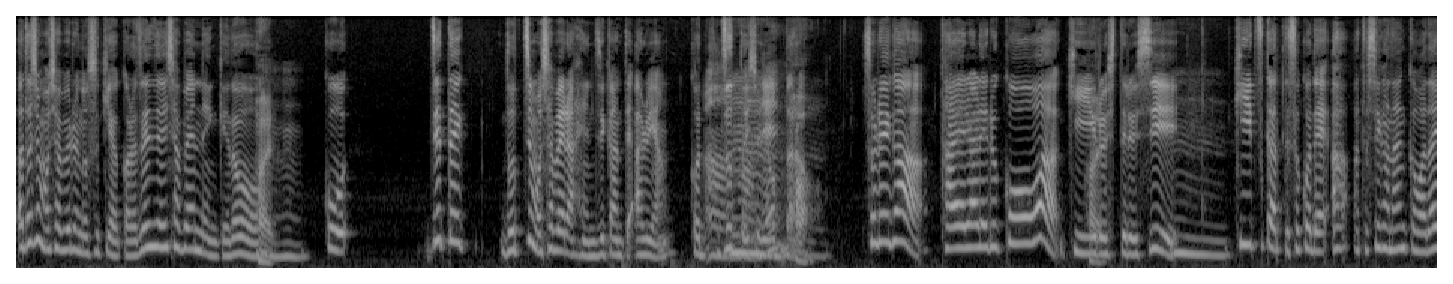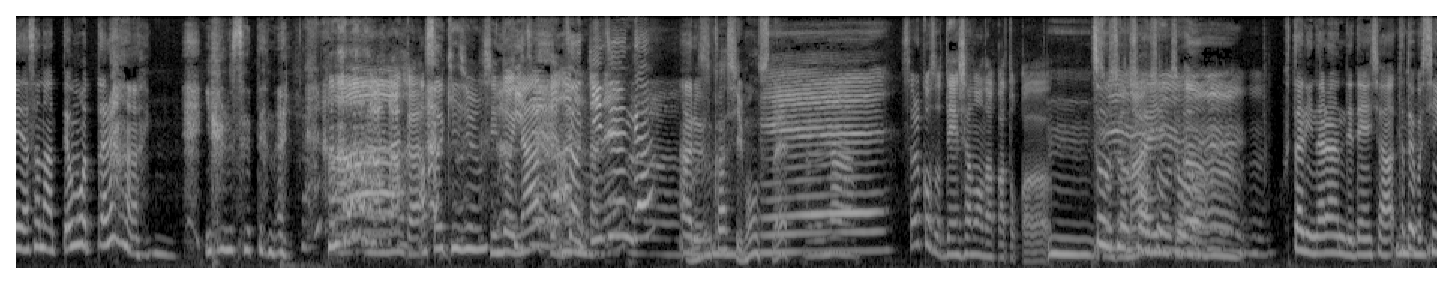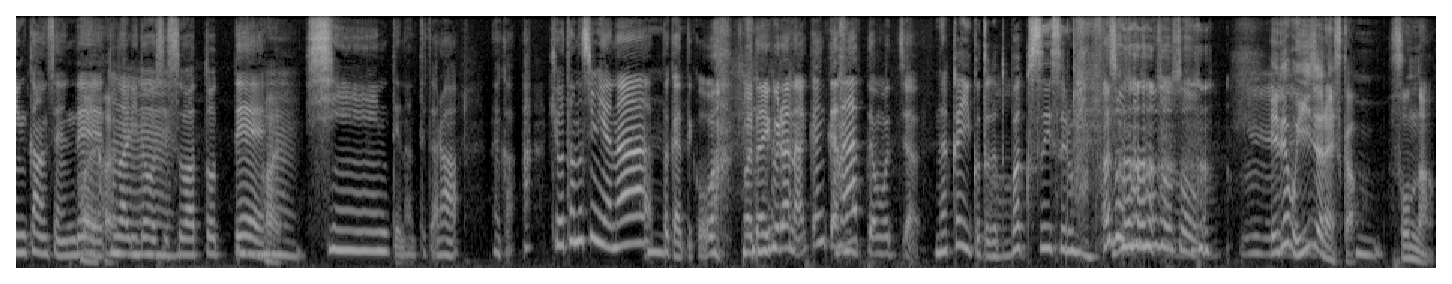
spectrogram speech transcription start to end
私も喋るの好きやから全然喋んねんけど、はい。うんこう絶対どっちも喋らへん時間ってあるやん。こううんずっと一緒におったら、はそれが耐えられる子は気許してるし、うん。気使ってそこであ私がなんか話題出さなって思ったら、許せてない。なんかあそういう基準？しんどいなってなそう基準がある。難しいもんっすね、へそれこそ電車の中とか。うん。そうそうそうそう。そううんーうんうん。2人並んで電車例えば新幹線はいはい。で隣同士座っとって、はい。シーンってなってたらなんか「あ今日楽しみやな」とかってこう 話題振らなあかんかなって思っちゃう。仲いいことが爆睡するもんあそうそうそうそう えでもいいじゃないですか、ん。そんなん。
